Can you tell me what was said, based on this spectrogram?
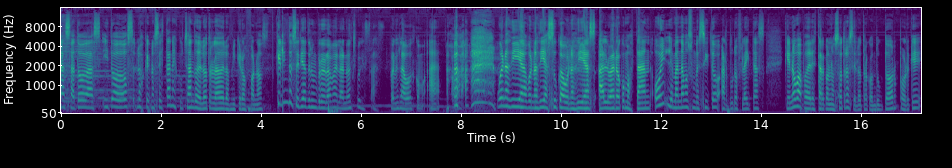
días a todas y todos los que nos están escuchando del otro lado de los micrófonos. Qué lindo sería tener un programa de la noche porque estás, pones la voz como... Ah. buenos días, buenos días Zuka, buenos días Álvaro, ¿cómo están? Hoy le mandamos un besito a Arturo Fleitas, que no va a poder estar con nosotros, el otro conductor, porque,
